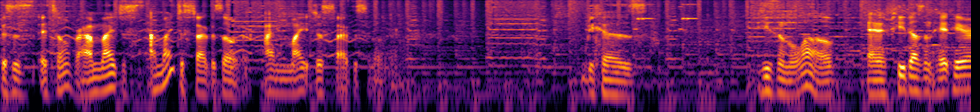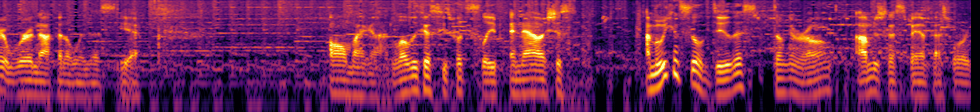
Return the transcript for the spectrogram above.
This is, it's over. I might just, I might just start this over. I might just start this over. Because he's in love, and if he doesn't hit here, we're not gonna win this. Yeah. Oh my god, lovely kiss he's put to sleep, and now it's just I mean, we can still do this, don't get me wrong. I'm just to spam fast forward.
